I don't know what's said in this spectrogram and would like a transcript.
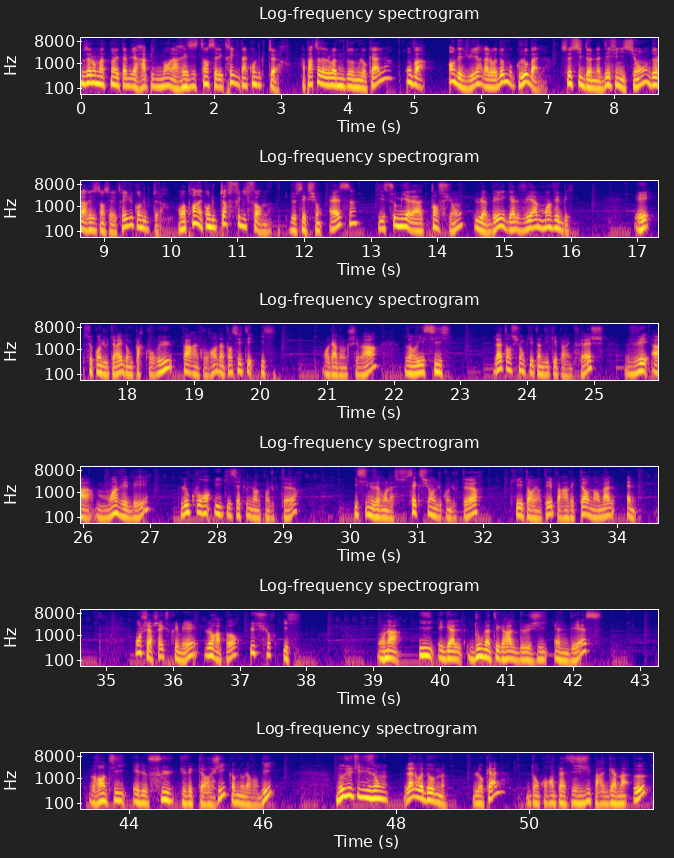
Nous allons maintenant établir rapidement la résistance électrique d'un conducteur. À partir de la loi d'Ohm locale, on va en déduire la loi d'Ohm globale. Ceci donne la définition de la résistance électrique du conducteur. On va prendre un conducteur filiforme de section S qui est soumis à la tension UAB égale VA-VB. Et ce conducteur est donc parcouru par un courant d'intensité I. Regardons le schéma. Nous avons ici la tension qui est indiquée par une flèche, VA-VB, le courant I qui circule dans le conducteur. Ici, nous avons la section du conducteur qui est orientée par un vecteur normal N. On cherche à exprimer le rapport U sur I. On a I égale double intégrale de JNDS. Grand I est le flux du vecteur J, comme nous l'avons dit. Nous utilisons la loi d'Ohm locale, donc on remplace J par gamma E,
